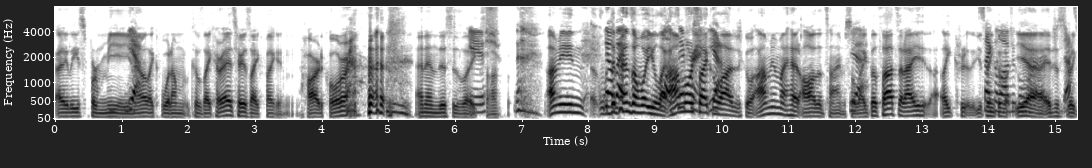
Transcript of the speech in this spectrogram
at least for me, you Yeah. know, like what I'm because like Hereditary is like fucking hardcore, and then this is like soft. I mean, but- depends on what you like. well, I'm more different, yeah. psychological. I'm in my head all the time, so Yeah. like the thoughts that I like cr- you think about, Psychological yeah, it just like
